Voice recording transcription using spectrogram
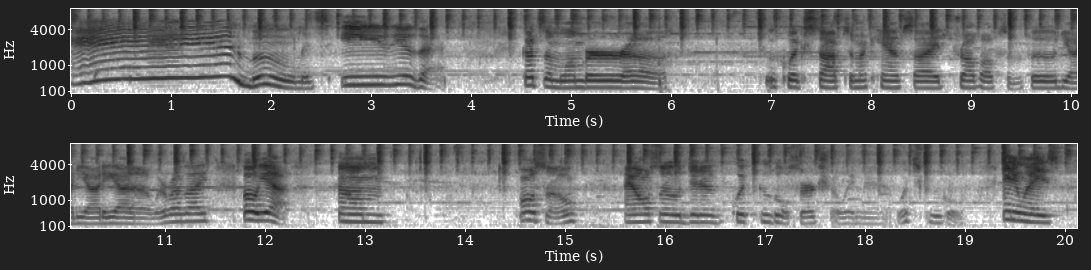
And boom, it's easy as that. Got some lumber, uh, a quick stop to my campsite, drop off some food, yada yada yada. Where was I? Oh yeah. Um. Also, I also did a quick Google search. Oh wait a minute, what's Google? Anyways,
